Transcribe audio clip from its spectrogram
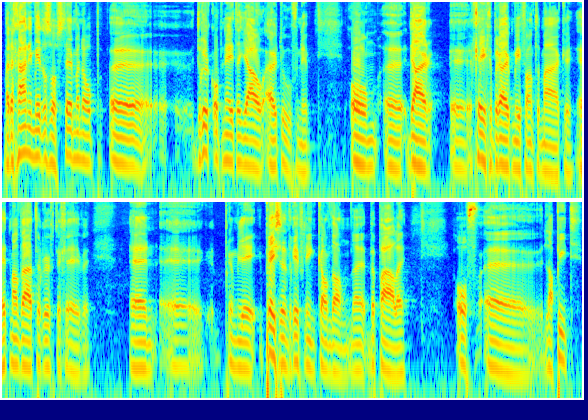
Maar er gaan inmiddels al stemmen op uh, druk op Netanyahu uitoefenen. Om daar geen gebruik meer van te maken, het mandaat terug te geven. En premier, president Rivlin kan dan bepalen of uh, Lapid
